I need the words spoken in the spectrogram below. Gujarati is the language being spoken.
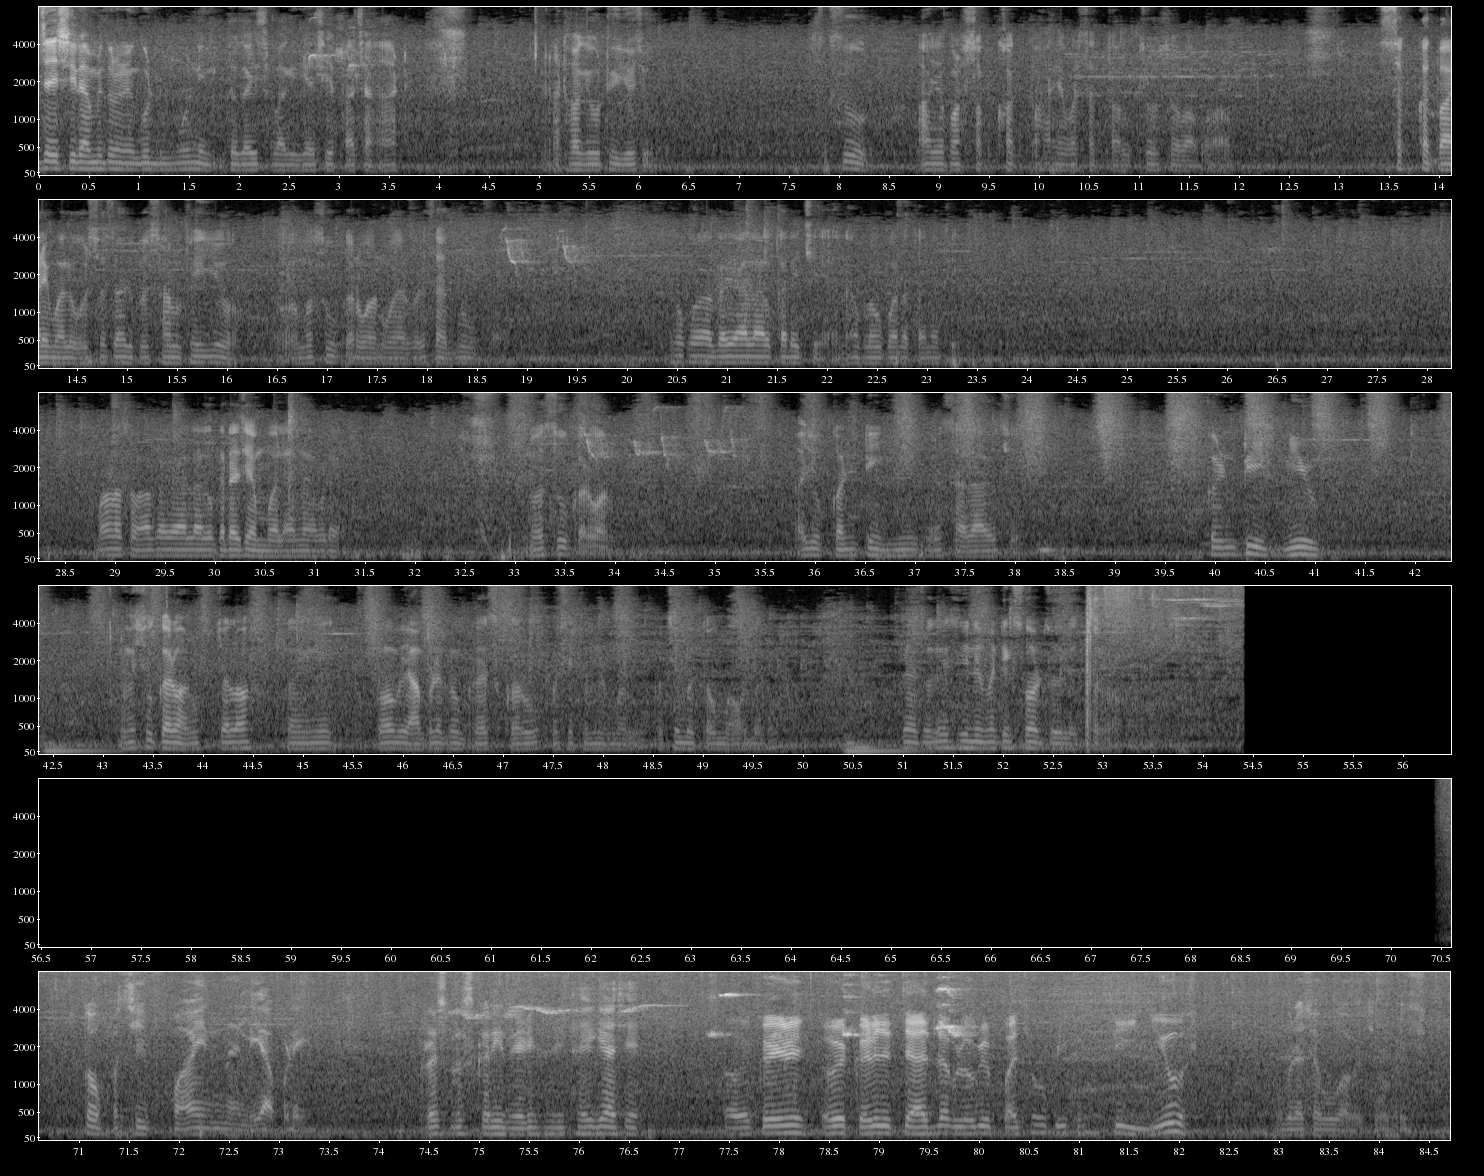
જય શ્રી રામ મિત્રોને ગુડ મોર્નિંગ. તો ગઈસ વાગી ગયા છે પાછા આઠ. આઠ વાગે ઉઠી ગયો છું. શું? આજે પણ સખત ભારે વરસાદ ચાલુ થયો સખત ભારે માલો વરસાદ આજે ચાલુ થઈ ગયો. આમાં શું કરવાનું યાર વરસાદનું? લોકો આ ગયા લાલ કરે છે અને આપણા ઉપર રહેતા નથી. માણસો આગળ લાલ કરે છે અંબાલાલને આપણે શું કરવાનું? હજુ કન્ટિન્યુ વરસાદ આવે છે. કન્ટિન્યુ હવે શું કરવાનું? ચલો, કંઈ નહીં. તો બી આપણે તો બ્રશ કરવું પછી તમને મળવું પછી બતાવું માહોલ બધો. ત્યાં સુધી સિનેમેટિક શોર્ટ જોઈ લે ચલો તો પછી ફાઇનલી આપણે બ્રશ બ્રશ કરી રેડી રેડી થઈ ગયા છે. હવે કઈ હવે કરી છે આજના બ્લોગે પાછો બી કન્ટિન્યુ બ્રશ એવું આવે છે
